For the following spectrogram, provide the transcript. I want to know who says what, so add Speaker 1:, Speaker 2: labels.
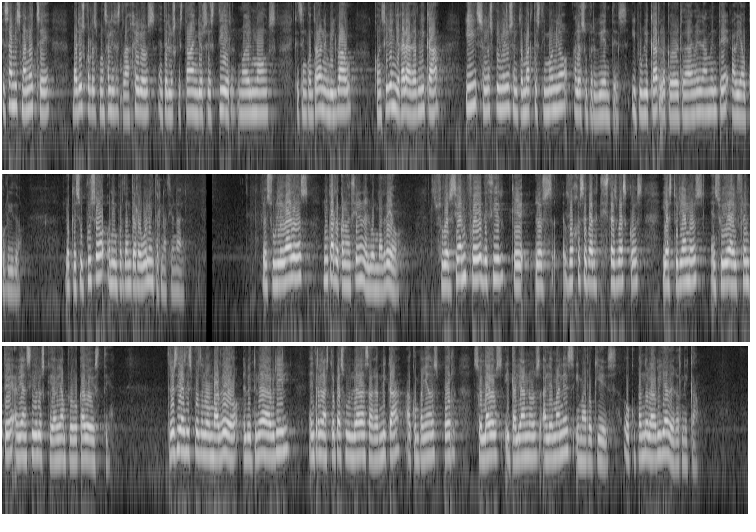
Speaker 1: Esa misma noche, varios corresponsales extranjeros, entre los que estaban George Stier, Noel Mons, que se encontraban en Bilbao, consiguen llegar a Guernica y son los primeros en tomar testimonio a los supervivientes y publicar lo que verdaderamente había ocurrido, lo que supuso un importante revuelo internacional. Los sublevados nunca reconocieron el bombardeo. Su versión fue decir que los rojos separatistas vascos y asturianos en su ida del frente habían sido los que habían provocado este. Tres días después del bombardeo, el 29 de abril, entran las tropas sublevadas a Guernica acompañados por soldados italianos, alemanes y marroquíes, ocupando la villa de Guernica.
